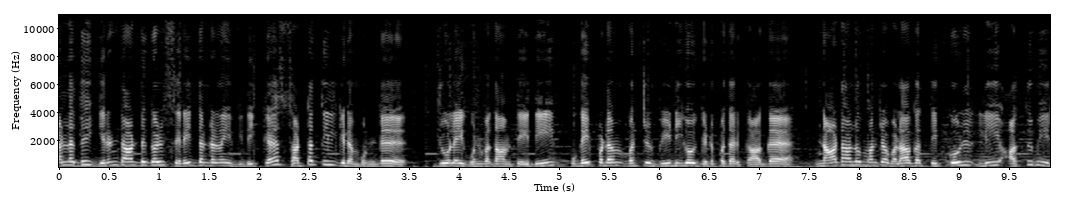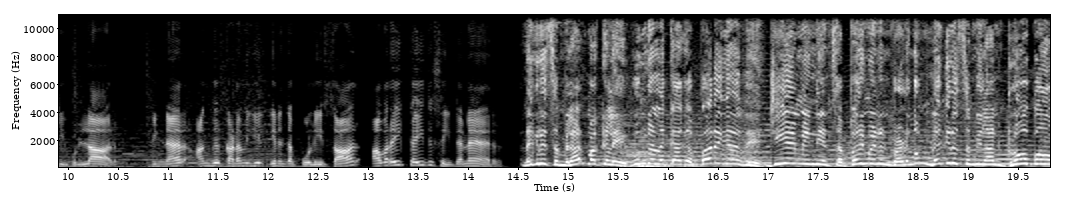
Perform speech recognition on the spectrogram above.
அல்லது இரண்டாண்டுகள் சிறை தண்டனை விதிக்க சட்டத்தில் இடம் உண்டு. ஜூலை ஒன்பதாம் தேதி புகைப்படம் மற்றும் வீடியோ எடுப்பதற்காக நாடாளுமன்ற வளாகத்திற்குள் லீ அத்துமீறி உள்ளார். பின்னர் அங்கு கடமையில் இருந்த போலீசார் அவரை கைது செய்தனர். நகர சமிலான் மக்களை உங்களுக்காக வருகிறது ஜிஎம் இந்தியன்ஸ் பெருமையுடன் வழங்கும் Negeri Sembilan global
